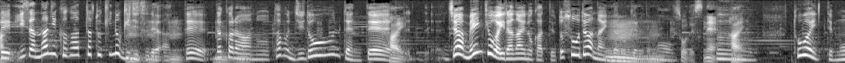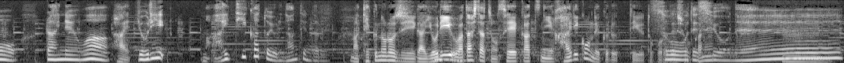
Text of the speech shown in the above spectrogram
でいざ何かがあった時の技術であって、だから、あの多分自動運転って、はい。じゃあ免許がいらないのかっていうとそうではないんだろうけれどうんも。うん、そうですね、うん。はい。とは言っても来年ははい。より、まあ、IT 化というよりなんて言うんだろう。まあ、テクノロジーがよりうん私たちの生活に入り込んでくるっていうところでしそうょうかね。ですよね。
